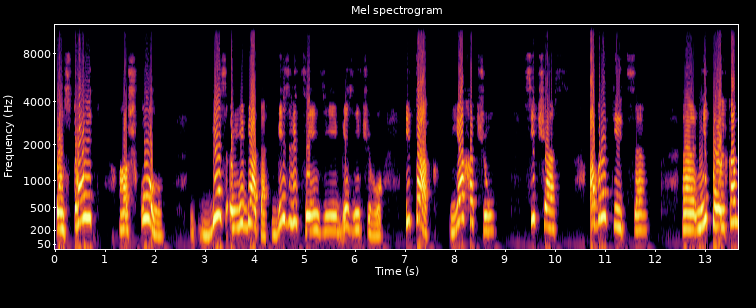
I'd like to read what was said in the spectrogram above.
он строит а, школу. Без, ребята, без лицензии, без ничего. Итак, я хочу сейчас обратиться не только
